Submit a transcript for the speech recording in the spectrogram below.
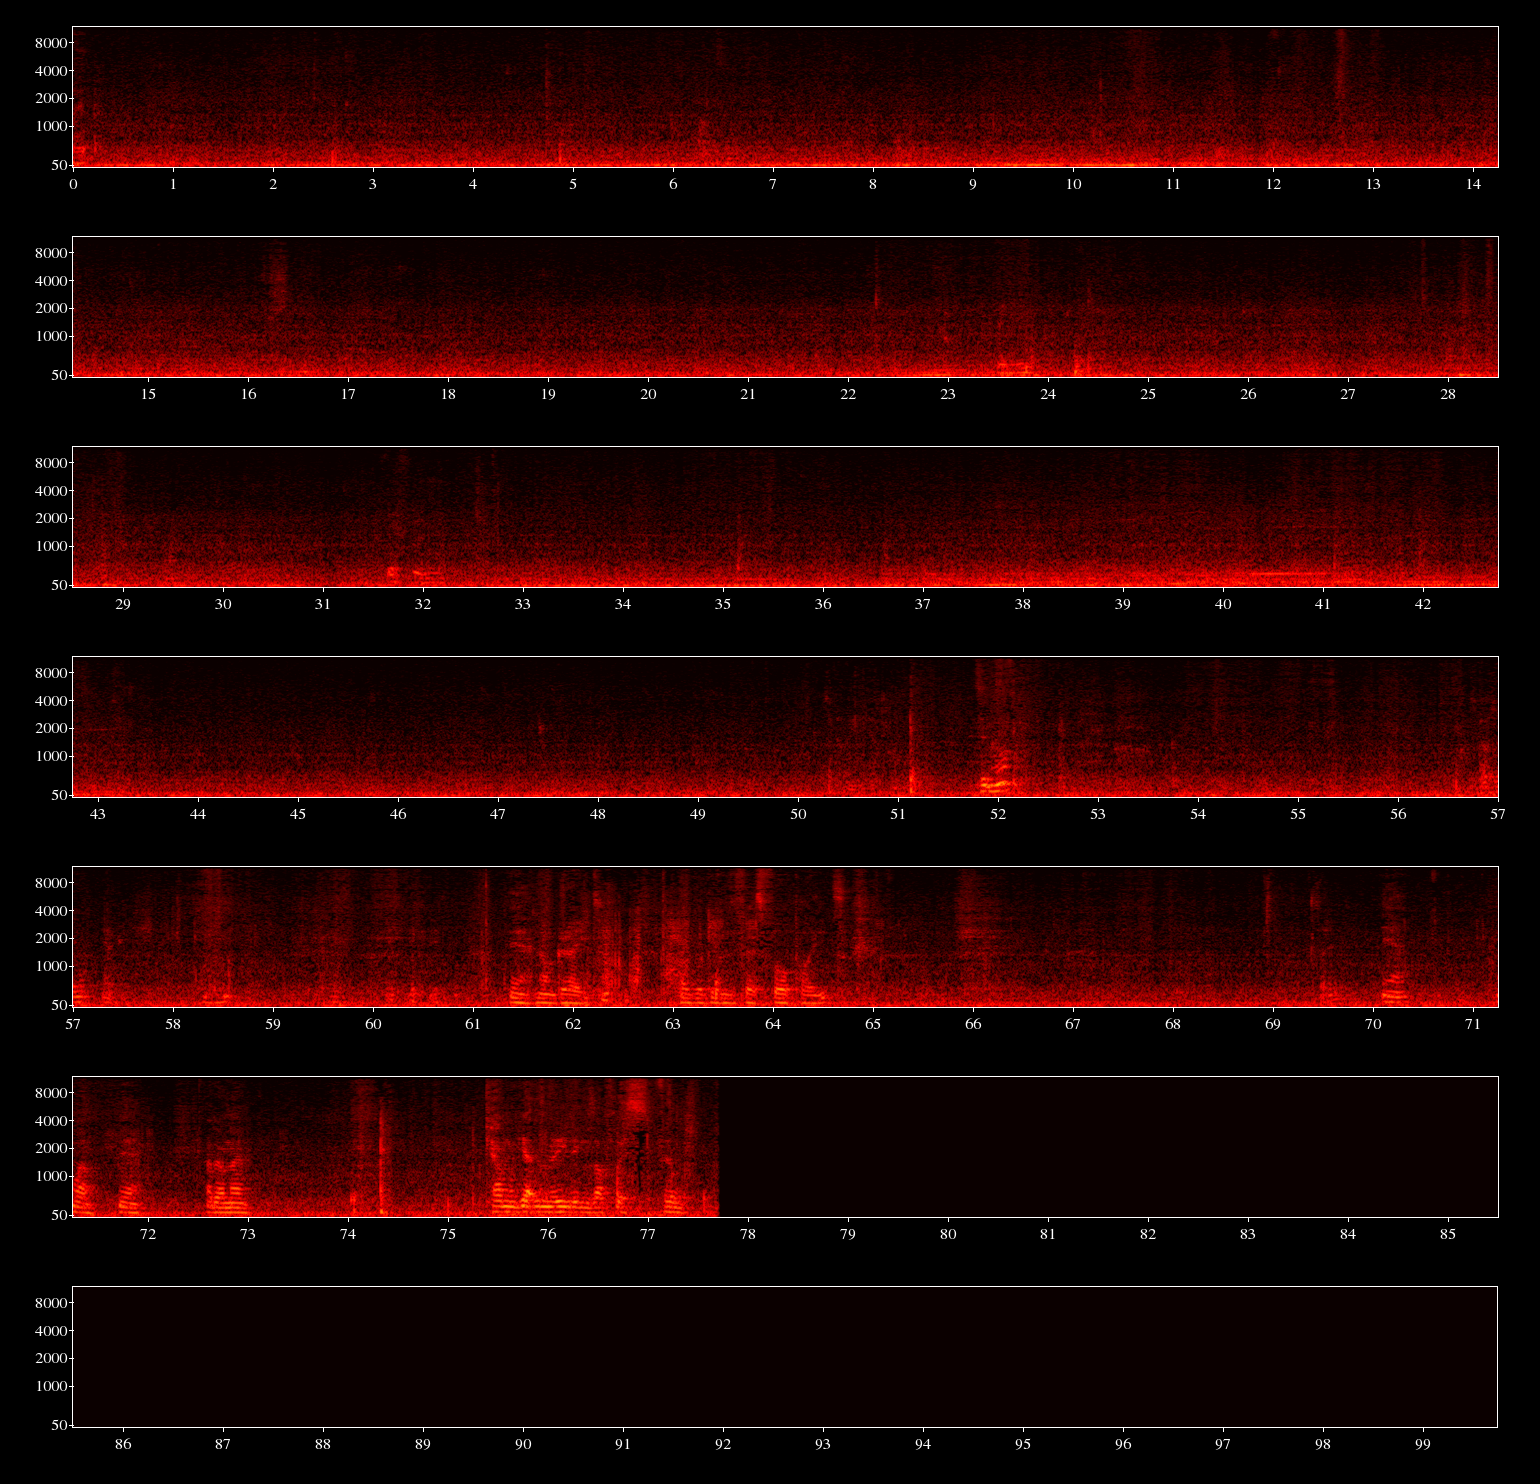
Great. Maybe we'll give him the first four points. Yeah. Well, yeah. I don't know. Can we get them readings off this film?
